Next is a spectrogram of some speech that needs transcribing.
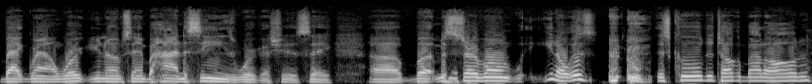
background work, you know what I'm saying? Behind the scenes work, I should say. Uh, but Mr. Serve On, you know, it's, it's cool to talk about all the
